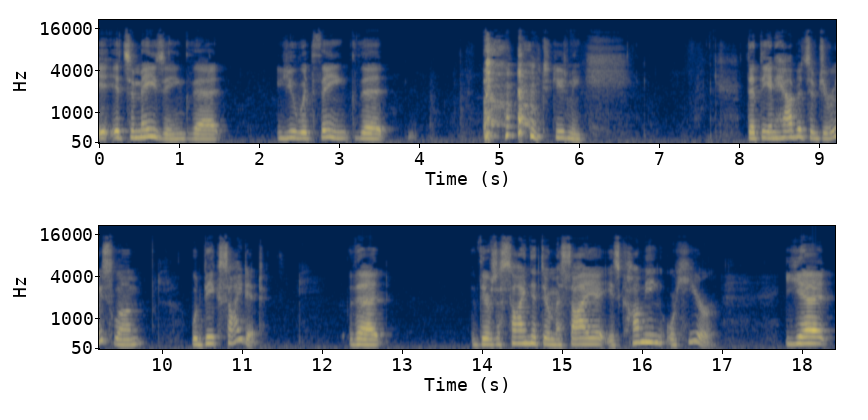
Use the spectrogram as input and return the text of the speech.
it's amazing that you would think that, excuse me, that the inhabitants of Jerusalem would be excited that there's a sign that their Messiah is coming or here. Yet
